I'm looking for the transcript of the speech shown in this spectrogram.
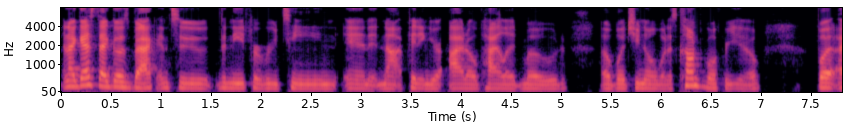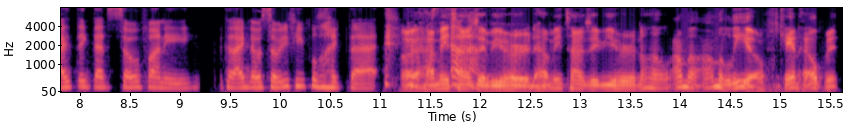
And I guess that goes back into the need for routine and it not fitting your autopilot mode of what you know, what is comfortable for you. But I think that's so funny because I know so many people like that. Uh, how many times have you heard? How many times have you heard? No, I'm a I'm a Leo. Can't help it.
